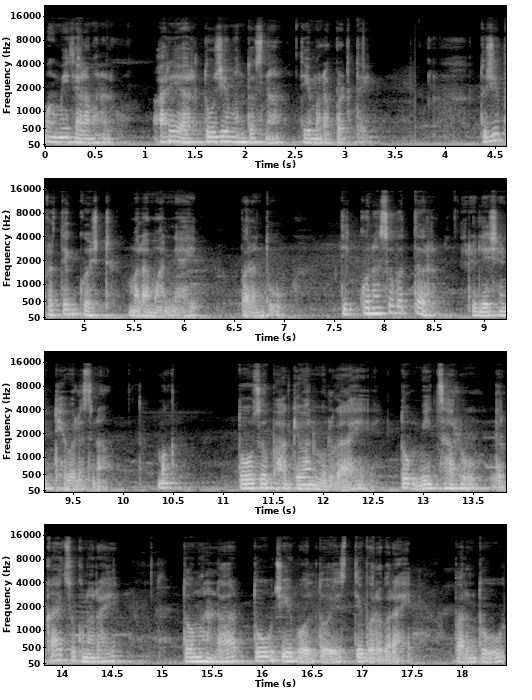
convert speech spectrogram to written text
मग मी त्याला म्हणालो अरे यार तू जे म्हणतोस ना ते मला पटतंय. तुझी प्रत्येक गोष्ट मला मान्य आहे. परंतु ती कुणासोबत तर रिलेशन ठेवलंच ना. मग तो जो भाग्यवान मुलगा आहे तो मीच झालो तर काय चुकणार आहे? तो म्हणणार तू जे आहेस ते बरोबर आहे परंतु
